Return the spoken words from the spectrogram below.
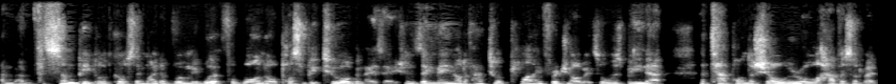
and, and, for some people, of course, they might have only worked for one or possibly two organizations. They may not have had to apply for a job. It's always been a, a tap on the shoulder or have a sort of a,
